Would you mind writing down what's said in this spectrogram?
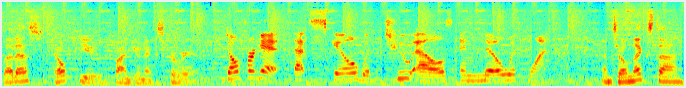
Let us help you find your next career. Don't forget that's skill with two L's and mill with one. Until next time.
